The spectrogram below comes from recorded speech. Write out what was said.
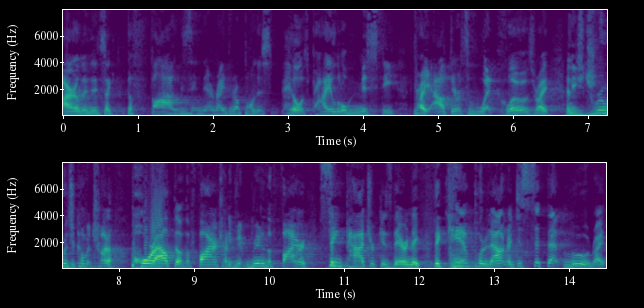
Ireland, it's like the fog's in there, right? They're up on this hill. It's probably a little misty. probably out there with some wet clothes, right? And these druids are coming, trying to pour out the, the fire, trying to get rid of the fire. And St. Patrick is there and they, they can't put it out. And I just set that mood, right?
